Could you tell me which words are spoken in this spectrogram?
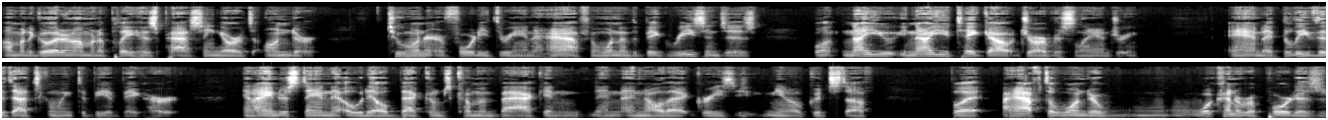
I'm going to go ahead and I'm going to play his passing yards under 243 and a half. And one of the big reasons is, well, now you now you take out Jarvis Landry and I believe that that's going to be a big hurt. And I understand that Odell Beckham's coming back and and, and all that crazy, you know, good stuff. But I have to wonder what kind of rapport does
